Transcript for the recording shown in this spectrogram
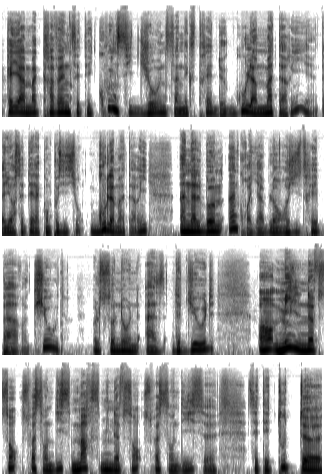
Makaya McCraven, c'était Quincy Jones, un extrait de Gula Matari. D'ailleurs, c'était la composition Gula Matari, un album incroyable enregistré par Q, also known as The Dude, en 1970, mars 1970. Euh, c'était toute euh,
